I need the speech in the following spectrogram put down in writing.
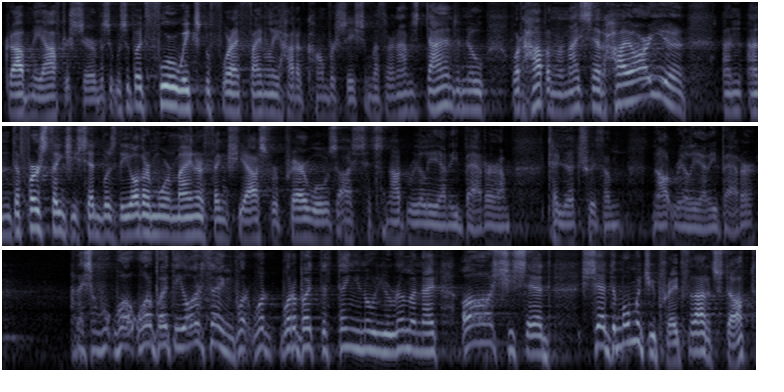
grabbed me after service. It was about four weeks before I finally had a conversation with her, and I was dying to know what happened. And I said, How are you? And, and the first thing she said was the other more minor thing she asked for prayer was, oh, It's not really any better. I'm tell you the truth, I'm not really any better. And I said, what, what about the other thing? What, what, what about the thing, you know, your room at night? Oh, she said, she said, the moment you prayed for that, it stopped.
